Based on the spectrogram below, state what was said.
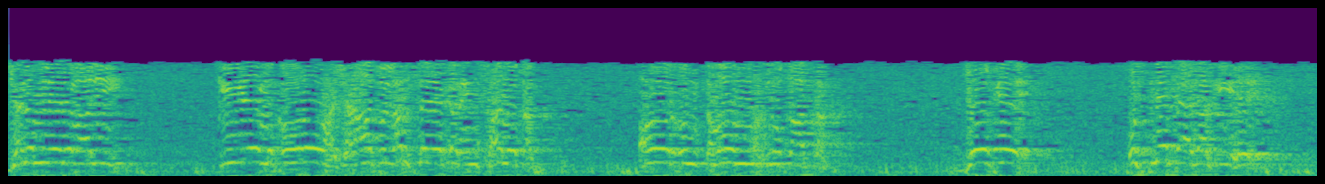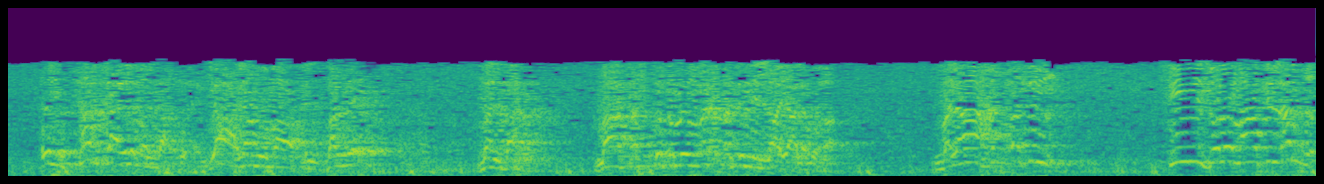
جنم لینے والی کیڑے مکوڑوں حشرات الرف سے لے کر انسانوں تک اور ان تمام مخلوقات تک جو کہ اس نے پیدا کی ہے، ان سب کا علم اللہ کو ہے۔ یا علم و محفل بر والبحر۔ ما تسقط من ورقة إلا يعلمها ولا حبة في ظلمات الأرض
